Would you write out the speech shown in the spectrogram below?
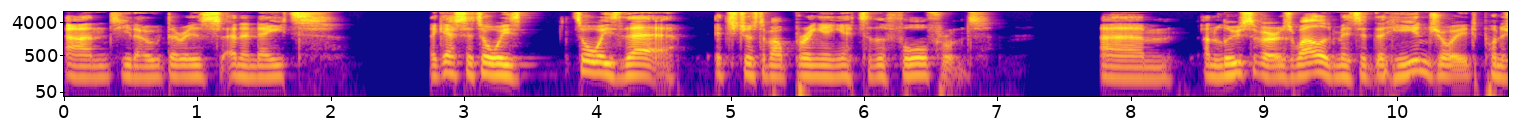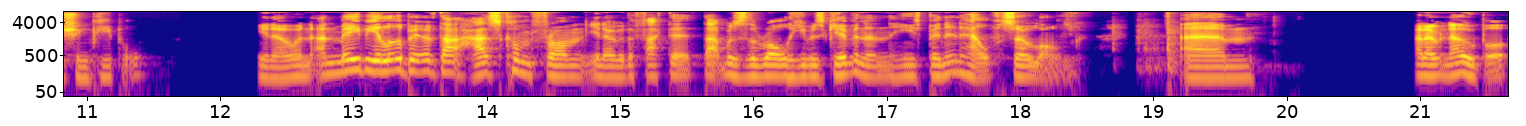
And, you know, there is an innate, I guess it's always, it's always there. It's just about bringing it to the forefront. Um, and Lucifer as well admitted that he enjoyed punishing people you know and, and maybe a little bit of that has come from you know the fact that that was the role he was given and he's been in hell for so long um, I don't know, but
